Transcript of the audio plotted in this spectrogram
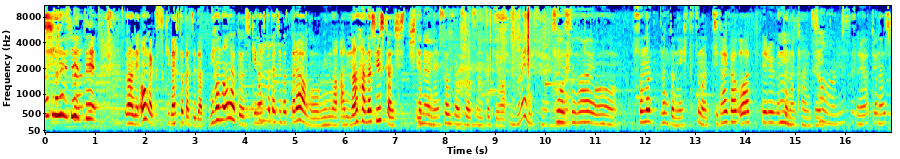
志先生って」まあね音楽好きな人たちだ日本の音楽好きな人たちだったらもうみんなあんな話しかししてない。やってない。そうそうそうその時は。すごいですよね。そうすごいもうそのなんかね一つの時代が終わってるみたいな感じ、そうなんです。それは悲しい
